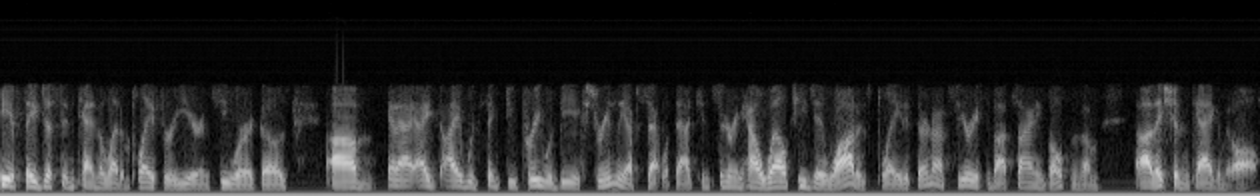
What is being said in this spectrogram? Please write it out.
if they just intend to let him play for a year and see where it goes. Um, and I, I, I would think Dupree would be extremely upset with that, considering how well T.J. Watt has played. If they're not serious about signing both of them, uh, they shouldn't tag him at all.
